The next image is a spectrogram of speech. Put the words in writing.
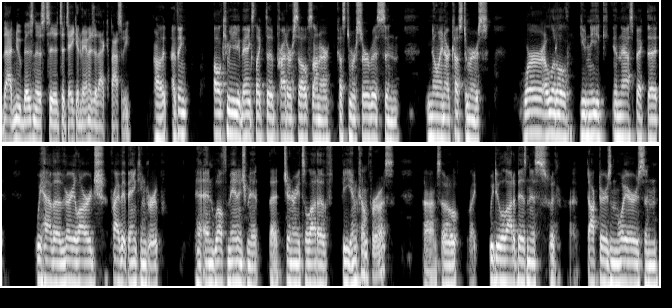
that new business to to take advantage of that capacity? Uh, I think all community banks like to pride ourselves on our customer service and knowing our customers. We're a little unique in the aspect that we have a very large private banking group and wealth management that generates a lot of fee income for us. Um, so, like, we do a lot of business with uh, doctors and lawyers and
